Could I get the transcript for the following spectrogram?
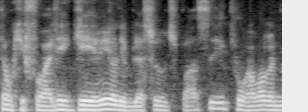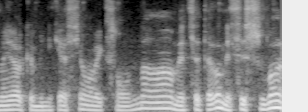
Donc, il faut aller guérir les blessures du passé pour avoir une meilleure communication avec son âme, etc. Mais c'est souvent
